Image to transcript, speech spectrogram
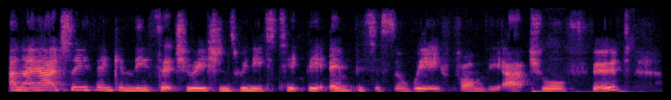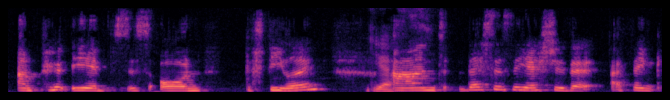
And I actually think in these situations, we need to take the emphasis away from the actual food and put the emphasis on the feeling. Yes. And this is the issue that I think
